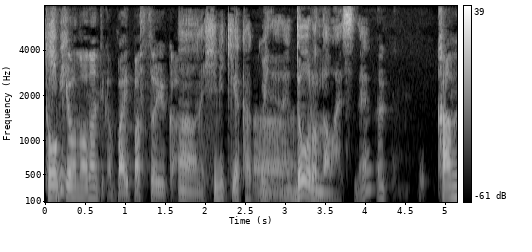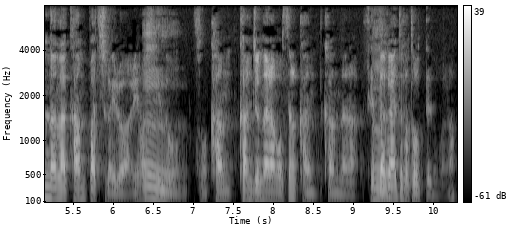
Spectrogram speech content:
東京のなんていうかバイパスというか、うん、響きがかっこいいんだよね。うん道路の名前ですね。環7、環八とかいろいろありますけど、うんその環環状7号線の環環7。世田谷とか通ってるのかな、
